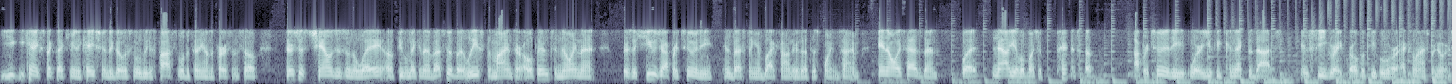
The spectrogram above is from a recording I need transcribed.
you, you can't expect that communication to go as smoothly as possible depending on the person. So there's just challenges in the way of people making the investment, but at least the minds are open to knowing that there's a huge opportunity investing in black founders at this point in time, and always has been. But now you have a bunch of pent up opportunity where you could connect the dots and see great growth of people who are excellent entrepreneurs.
